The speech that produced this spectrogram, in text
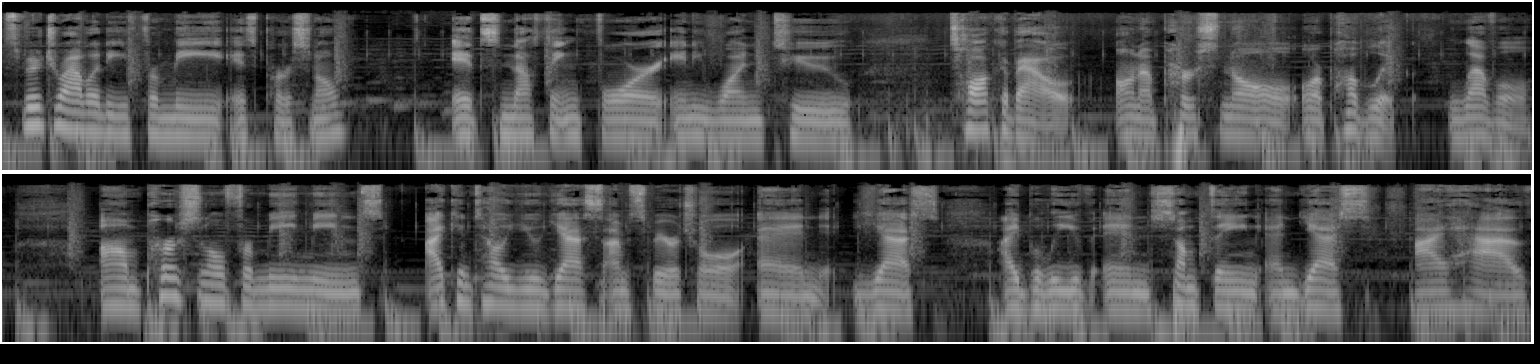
spirituality for me is personal. It's nothing for anyone to talk about on a personal or public level um, personal for me means I can tell you, yes, I'm spiritual, and yes, I believe in something, and yes, I have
